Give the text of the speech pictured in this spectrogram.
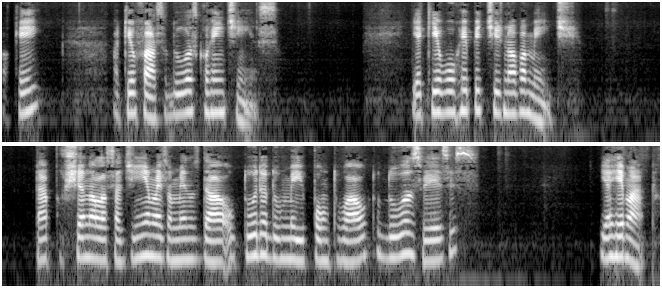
ok? Aqui eu faço duas correntinhas. E aqui eu vou repetir novamente. Tá? Puxando a laçadinha mais ou menos da altura do meio ponto alto duas vezes e arremato.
